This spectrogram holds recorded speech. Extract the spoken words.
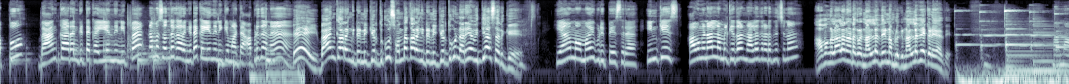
அப்போ பேங்க்காரங்கிட்ட கையேந்தி நிப்ப நம்ம சொந்தக்காரங்கிட்ட கையேந்தி நிக்க மாட்டேன். அப்படிதானே? ஏய் பேங்க்காரங்கிட்ட நிக்கிறதுக்கும் சொந்தக்காரங்கிட்ட நிக்கிறதுக்கும் நிறைய வித்தியாசம் இருக்கு. ஏன் மாமா இப்படி பேசுற? இன்கேஸ் அவங்கனால நம்மளுக்கு ஏதாவது நல்லது நடந்துச்சுன்னா? அவங்களால நடக்கிற நல்லது நம்மளுக்கு நல்லதே கிடையாது. மாமா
